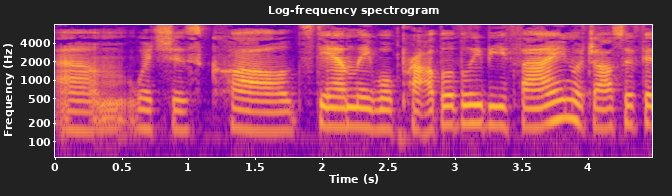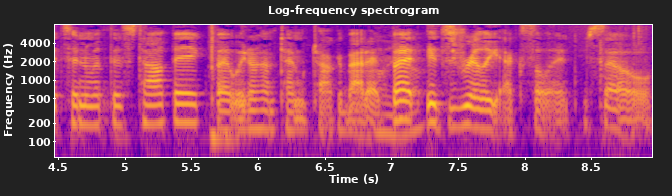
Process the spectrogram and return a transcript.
um, which is called Stanley Will Probably Be Fine, which also fits in with this topic, but we don't have time to talk about it. but Oh, yeah? it's really excellent. So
